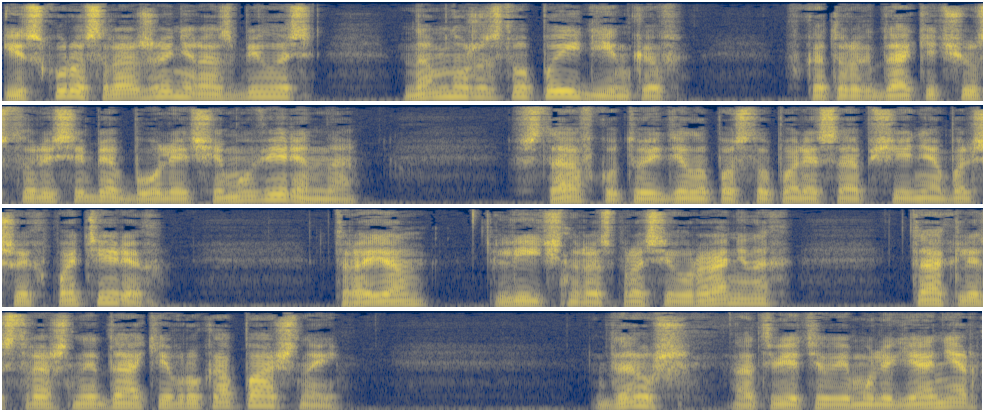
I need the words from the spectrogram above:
и скоро сражение разбилось на множество поединков, в которых даки чувствовали себя более чем уверенно. В Ставку то и дело поступали сообщения о больших потерях. Троян лично расспросил раненых, так ли страшны даки в рукопашной. «Да уж», — ответил ему легионер,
